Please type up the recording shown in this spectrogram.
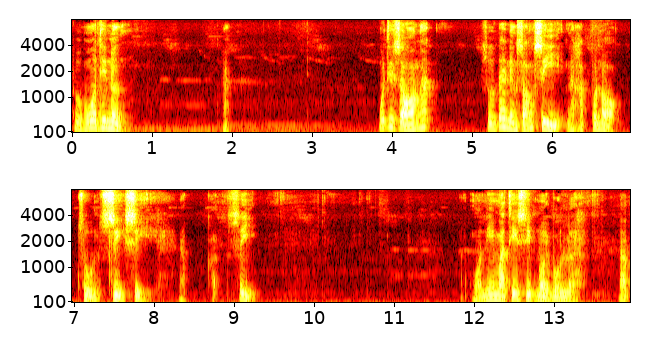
ถูกงวดที่หนึ่งงวดที่สองฮะ สูตรได้หนึ่งสองสี่นะครับ ผลออกศูนย์สี่สี่นะครับก็สี่วันนี้มาที่สิบหน่วยบนเลยนะครับ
